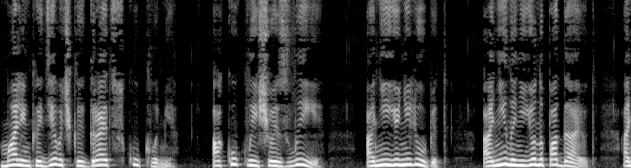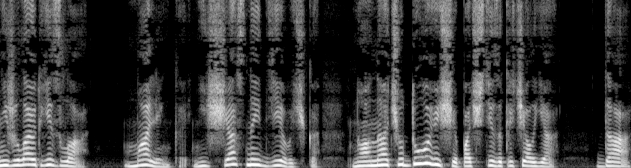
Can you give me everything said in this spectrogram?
Маленькая девочка играет с куклами. А куклы еще и злые. Они ее не любят. Они на нее нападают. Они желают ей зла. Маленькая, несчастная девочка. Но она чудовище, почти закричал я. Да,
